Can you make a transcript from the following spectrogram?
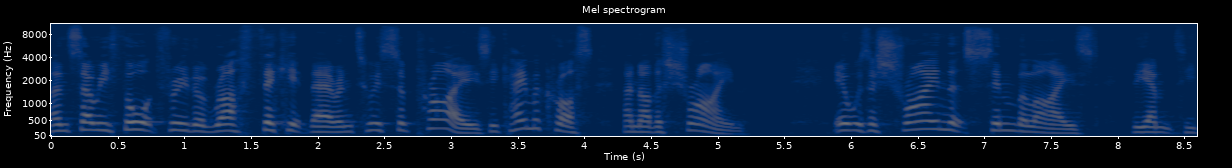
And so he thought through the rough thicket there, and to his surprise, he came across another shrine. It was a shrine that symbolized the empty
